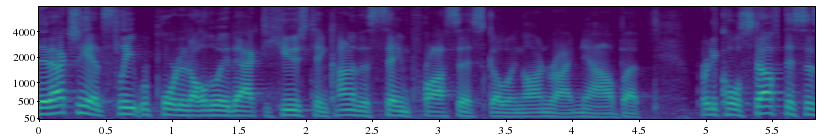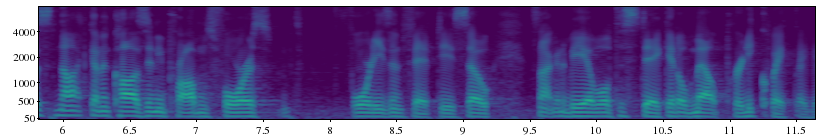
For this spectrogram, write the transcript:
They've actually had sleet reported all the way back to Houston, kind of the same process going on right now, but pretty cool stuff. This is not going to cause any problems for us. It's 40s and 50s, so it's not going to be able to stick. It'll melt pretty quickly.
